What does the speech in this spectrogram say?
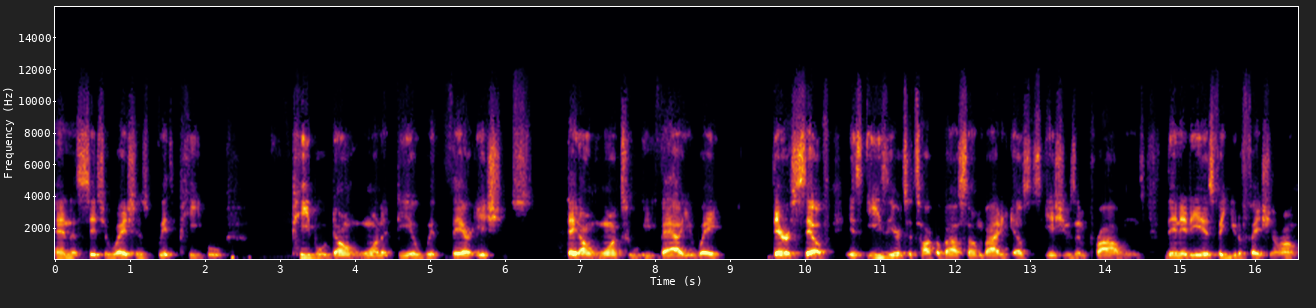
and the situations with people. People don't want to deal with their issues. They don't want to evaluate their self. It's easier to talk about somebody else's issues and problems than it is for you to face your own.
